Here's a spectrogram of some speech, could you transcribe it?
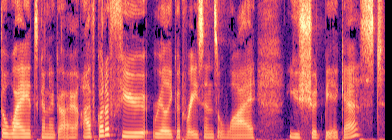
the way it's going to go, I've got a few really good reasons why you should be a guest.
